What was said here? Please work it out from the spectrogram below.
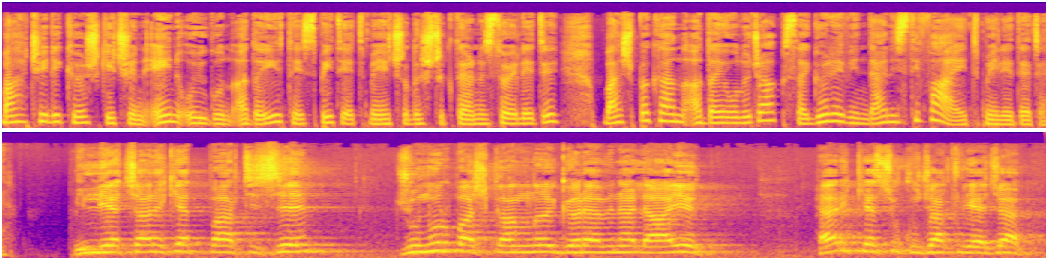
Bahçeli Köşk için en uygun adayı tespit etmeye çalıştıklarını söyledi. Başbakan aday olacaksa görevinden istifa etmeli dedi. Milliyetçi Hareket Partisi Cumhurbaşkanlığı görevine layık herkesi kucaklayacak,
